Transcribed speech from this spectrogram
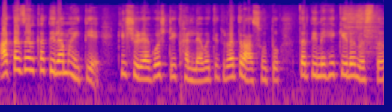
आता जर का तिला माहिती आहे की शिळ्या गोष्टी खाल्ल्यावरती तुला त्रास होतो तर तिने हे केलं नसतं.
